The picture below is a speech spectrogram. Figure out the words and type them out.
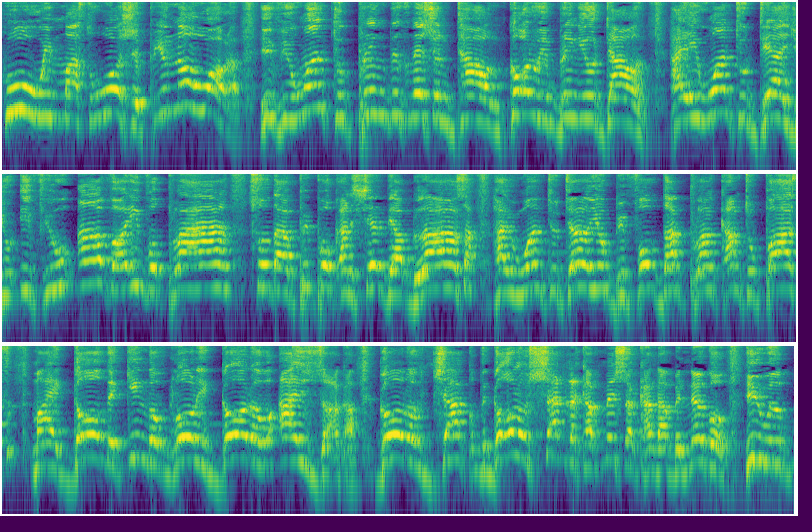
who we must worship. You know what? If you want to bring this nation down, God will bring you down. I want to dare you. If you have an evil plan so that people can shed their blood, I want to tell you before that plan come to pass, my God, the King of glory, God of Isaac, God of Jacob, the God of Shadrach, Meshach, and Abednego, He will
